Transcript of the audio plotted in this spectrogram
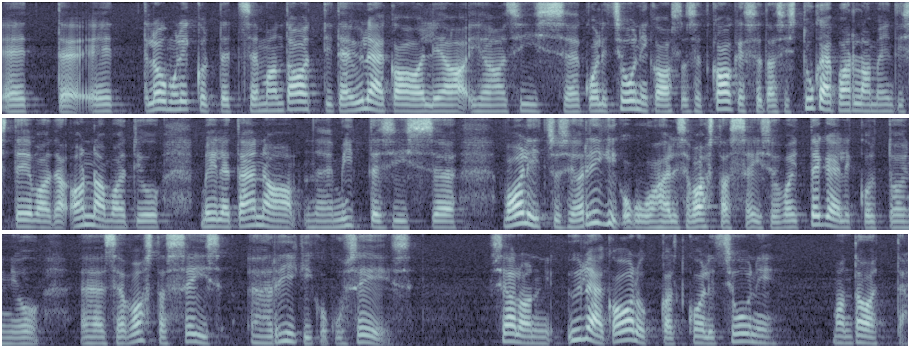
et, et loomulikult, et see mandaatide ülekaal ja, ja siis koalitsioonikaaslased ka, kes seda siis tuge parlamendis teevad, annavad ju meile täna mitte siis valitsuse ja Riigikogu vahelise vastasseisu, vaid tegelikult on ju eh, see vastasseis eh, Riigikogu sees. seal on ülekaalukalt koalitsiooni mandaate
